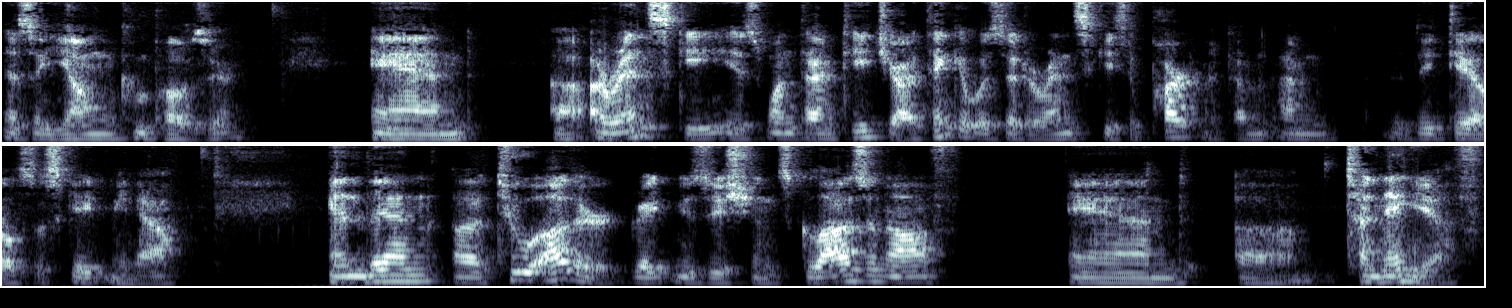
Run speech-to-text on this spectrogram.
as a young composer, and uh, Arensky, his one-time teacher, I think it was at Arensky's apartment. I'm, I'm, the details escape me now. And then uh, two other great musicians, Glazunov and uh, Taneyev,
